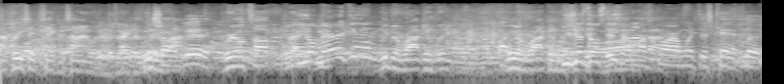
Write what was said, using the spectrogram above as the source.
I appreciate you taking the time with us, right? It's all good. Real talk. Right? Are you American? We've been rocking with. We've been rocking with. You just don't. This how my sparring went this camp. Look.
